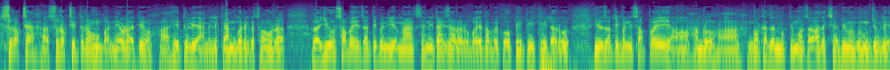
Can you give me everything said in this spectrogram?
सुरक्षा सुरक्षित रहौँ भन्ने एउटा त्यो हेतुले हामीले काम गरेको छौँ र र यो सबै जति पनि यो मास्क सेनिटाइजरहरू भयो तपाईँको पिपी किटहरू यो जति पनि सबै हाम्रो गोर्खा जनमुक्ति मोर्चा अध्यक्ष विमल गुरुङज्यूले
